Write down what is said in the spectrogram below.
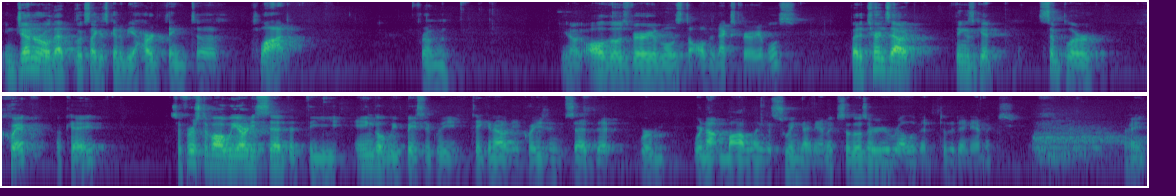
in general, that looks like it's going to be a hard thing to plot from you know, all those variables to all the next variables. But it turns out things get simpler quick, okay? So first of all, we already said that the angle we've basically taken out of the equation said that we're, we're not modeling the swing dynamics, so those are irrelevant to the dynamics, right?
